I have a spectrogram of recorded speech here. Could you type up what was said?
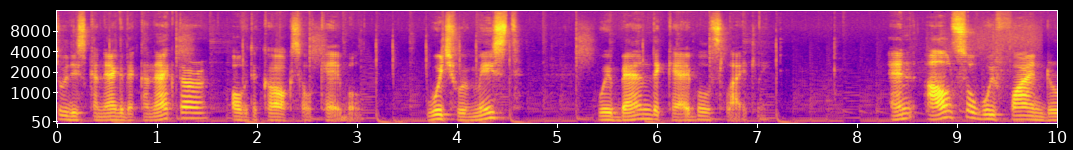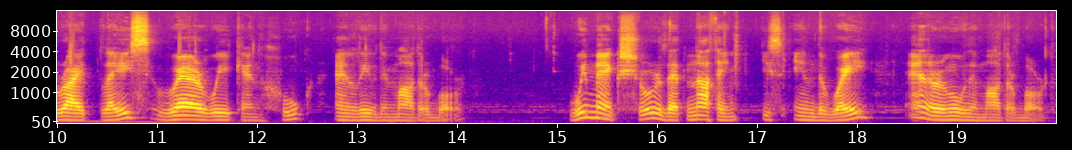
to disconnect the connector of the coaxial cable, which we missed, we bend the cable slightly. And also we find the right place where we can hook and leave the motherboard. We make sure that nothing is in the way and remove the motherboard.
